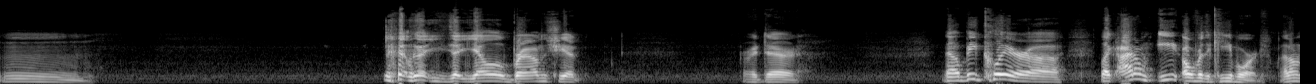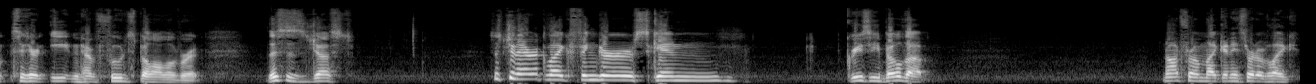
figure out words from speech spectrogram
Hmm. Look at that yellow brown shit. Right there. Now be clear, uh, like I don't eat over the keyboard. I don't sit here and eat and have food spill all over it. This is just just generic like finger, skin, greasy buildup. Not from like any sort of like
